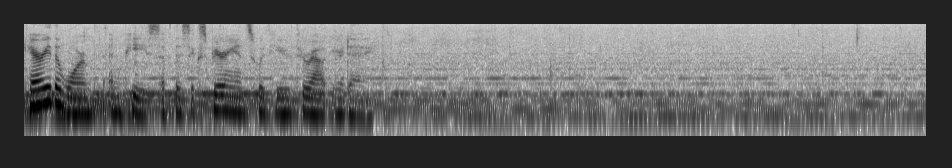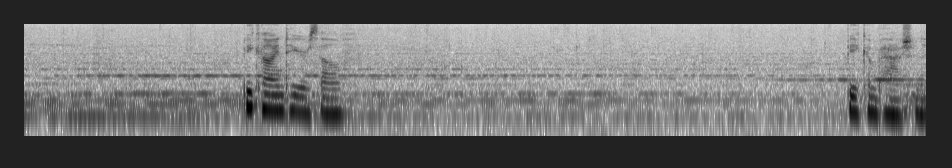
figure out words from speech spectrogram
Carry the warmth and peace of this experience with you throughout your day. Be kind to yourself. Be compassionate.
